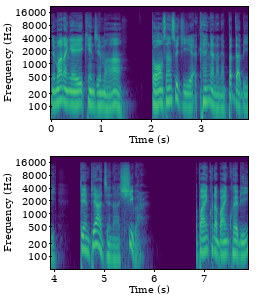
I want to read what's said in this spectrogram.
မြမနိုင်ငံရဲ့အခင်းချင်းမှာ ဒေါအောင်ဆန်းစုကြည်ရဲ့အခန်းကဏ္ဍနဲ့ပတ်သက်ပြီးတင်ပြခြင်းတာရှိပါတယ်။အပိုင်းခုနှစ်ပိုင်းခွဲပြီး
